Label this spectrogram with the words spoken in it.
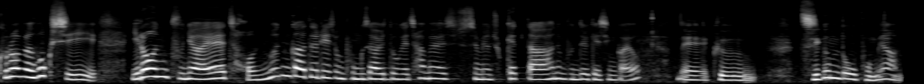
그러면 혹시 이런 분야의 전문가들이 좀 봉사활동에 참여했으면 좋겠다 하는 분들 계신가요? 네, 그 지금도 보면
